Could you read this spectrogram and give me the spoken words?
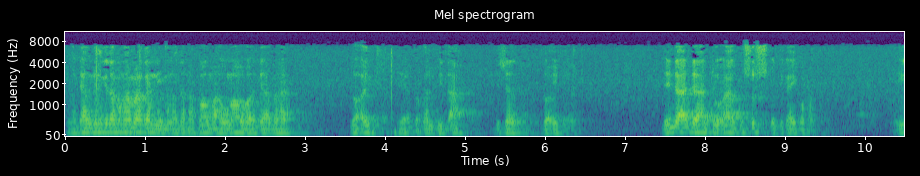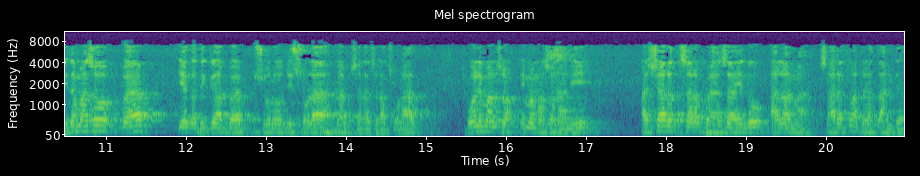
Kadang dulu kita mengamalkan nih mengatakan apa mahullah wa ada maha doaib ya bahkan bid'ah bisa doaib ya. Jadi tidak ada doa khusus ketika iqamah. Kita masuk bab yang ketiga bab syuruti sholat, bab syarat-syarat sholat. Wali Imam Masunani Asyarat secara bahasa itu alamah. Syarat itu adalah tanda.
